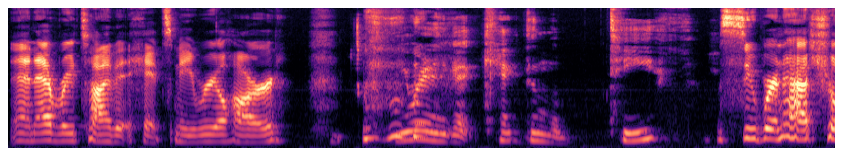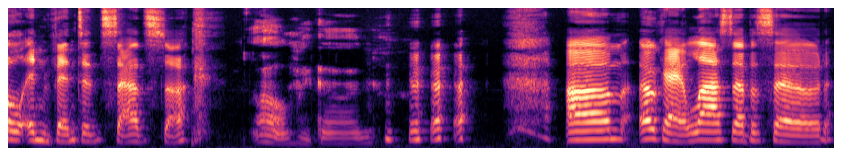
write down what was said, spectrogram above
And every time it hits me real hard. you ready to get kicked in the teeth? Supernatural invented sad stuck. Oh my god. Um, okay, last episode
